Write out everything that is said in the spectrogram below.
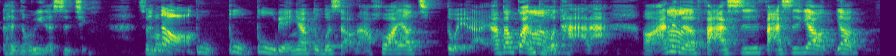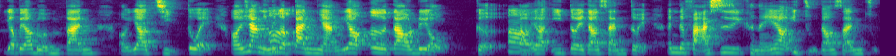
很容易的事情。什么布布布帘要多少啦？花要几对啦？要不要罐头塔啦？嗯、哦啊，那个法师、嗯、法师要要要不要轮班？哦，要几对？哦，像你那个伴娘要二到六个，嗯、哦，要一对到三对。那你的法师可能要一组到三组。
